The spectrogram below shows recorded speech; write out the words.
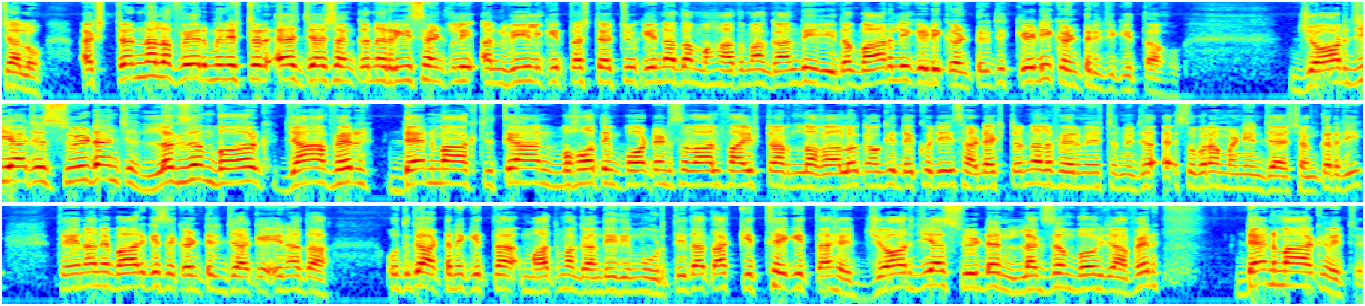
ਚਲੋ external affair minister S Jaishankar ਨੇ ਰੀਸੈਂਟਲੀ ਅਨਵੀਲ ਕੀਤਾ ਸਟੈਚੂ ਕਿ ਇਹਨਾਂ ਦਾ ਮਹਾਤਮਾ ਗਾਂਧੀ ਜੀ ਦਾ ਬਾਹਰਲੀ ਕਿਹੜੀ ਕੰਟਰੀ 'ਚ, ਕਿਹੜੀ ਕੰਟਰੀ 'ਚ ਕੀਤਾ ਉਹ? ਜਾਰਜੀਆ 'ਚ ਸਵੀਡਨ 'ਚ ਲਗਜ਼ਮਬਰਗ ਜਾਂ ਫਿਰ ਡੈਨਮਾਰਕ 'ਚ? ਧਿਆਨ, ਬਹੁਤ ਇੰਪੋਰਟੈਂਟ ਸਵਾਲ 5 ਸਟਾਰ ਲਗਾ ਲਓ ਕਿਉਂਕਿ ਦੇਖੋ ਜੀ, ਸਾਡੇ ਐਕਸਟਰਨਲ ਅਫੇਅਰ ਮਿਨਿਸਟਰ ਨੇ ਜ- ਸੁਬਰਾਮਣੀਅਨ ਜੈਸ਼ੰਕਰ ਜੀ ਤੇ ਇਹਨਾਂ ਨੇ ਬਾਹਰ ਕਿਸੇ ਕੰਟਰੀ 'ਚ ਜਾ ਕੇ ਇਹਨਾਂ ਦਾ ਉਦਘਾਟਨ ਕੀਤਾ ਮਹਾਤਮਾ ਗਾਂਧੀ ਦੀ ਮੂਰਤੀ ਦਾ ਤਾਂ ਕਿੱਥੇ ਕੀਤਾ ਹੈ ਜਾਰਜੀਆ ਸਵੀਡਨ ਲਗਜ਼ਮਬਰਗ ਜਾਂ ਫਿਰ ਡੈਨਮਾਰਕ ਵਿੱਚ?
